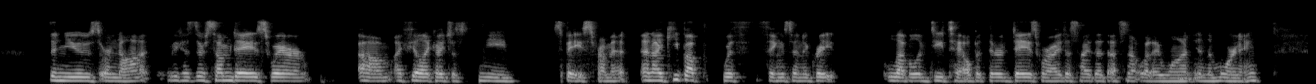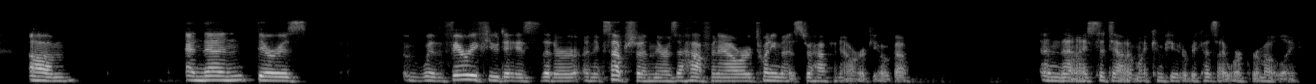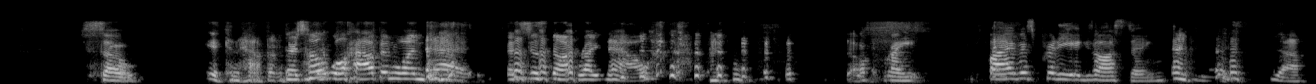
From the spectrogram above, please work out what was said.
the news or not, because there's some days where um, I feel like I just need space from it. And I keep up with things in a great level of detail, but there are days where I decide that that's not what I want in the morning. Um, and then there is, with very few days that are an exception, there is a half an hour, 20 minutes to a half an hour of yoga and then I sit down at my computer because I work remotely. So it can happen. There's It hope. will happen one day. It's just not right now. so Right. Five is pretty exhausting. yeah.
